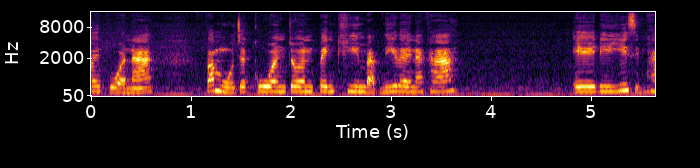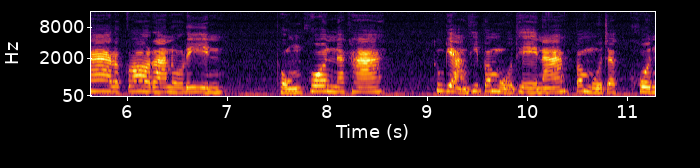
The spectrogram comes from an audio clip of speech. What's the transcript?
อย ๆ กวนนะป้าหมูจะกวนจนเป็นครีมแบบนี้เลยนะคะ AD 25 แล้วก็ราโนลีน ผงข้นนะคะ ทุกอย่างที่ป้าหมูเทนะป้าหมูจะคน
